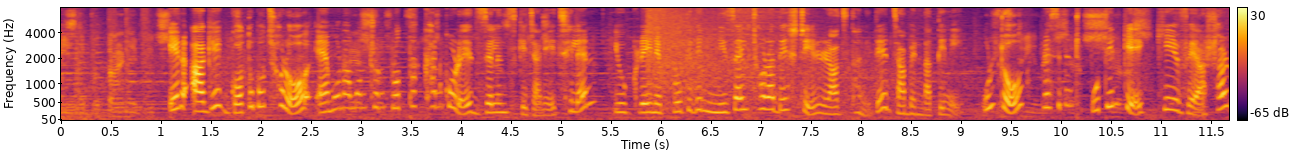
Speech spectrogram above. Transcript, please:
різні питання більш এর আগে গত বছরও এমন আমন্ত্রণ প্রত্যাখ্যান করে জেলেন্সকি জানিয়েছিলেন ইউক্রেনে প্রতিদিন মিসাইল ছোড়া দেশটির রাজধানীতে যাবেন না তিনি উল্টো প্রেসিডেন্ট পুতিনকে কিয়েভে আসার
